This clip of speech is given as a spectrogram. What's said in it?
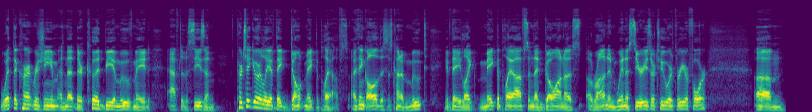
with the current regime and that there could be a move made after the season, particularly if they don't make the playoffs. I think all of this is kind of moot if they like make the playoffs and then go on a, a run and win a series or two or three or four. Um,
